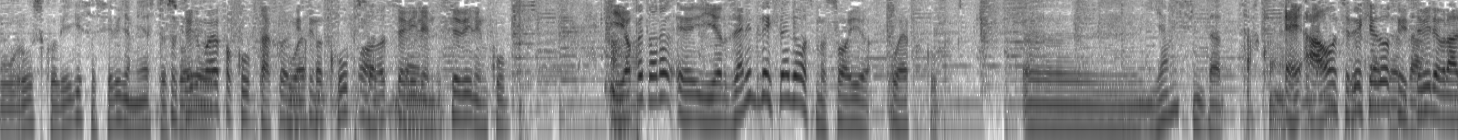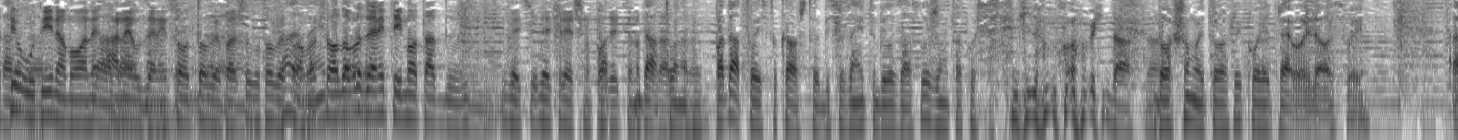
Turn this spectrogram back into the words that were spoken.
u Ruskoj ligi, sa Seviljom jeste Sa osvojio Seviljom UEFA kup, tako je, mislim, UEFA kup sad, ono Seviljen, da. Seviljen kup. I opet ono, e, je li Zenit 2008 osvojio UEFA kup? E, ja mislim da tako nešto. E, a on se 2008 iz Sevilja vratio u Dinamo, a ne, a ne u Zenit. To, to ga je baš, to ga je promašao, ali dobro, Zenit je imao tad već, već rečnu poziciju na Da, to na, pa da, to isto kao što bi sa Zenitom bilo zasluženo, tako sa Seviljom ovaj, Da, da. došao mu je trofej koji je trebao i da osvoji. Uh,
